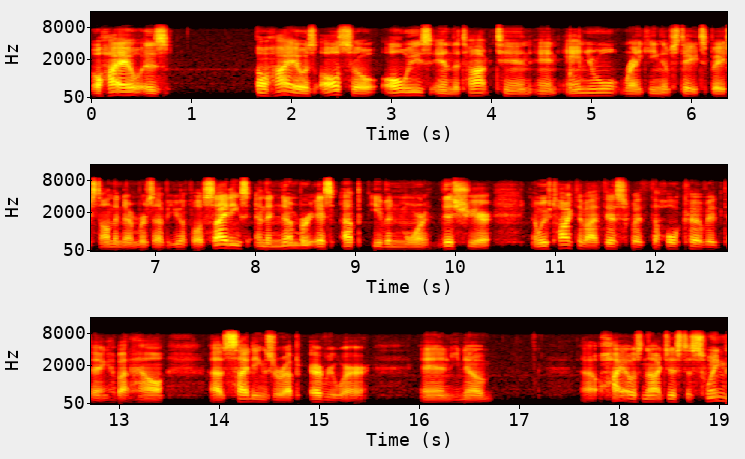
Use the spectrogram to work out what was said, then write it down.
Ohio is Ohio is also always in the top 10 in annual ranking of states based on the numbers of UFO sightings, and the number is up even more this year. And we've talked about this with the whole COVID thing about how uh, sightings are up everywhere. And, you know, uh, Ohio is not just a swing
